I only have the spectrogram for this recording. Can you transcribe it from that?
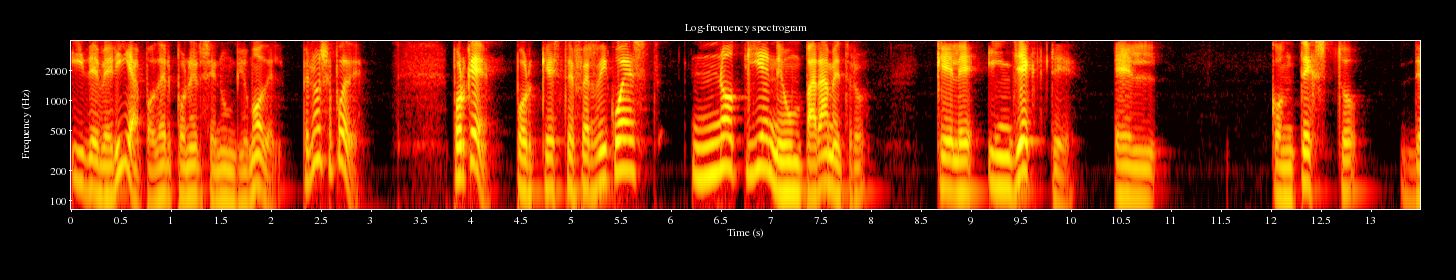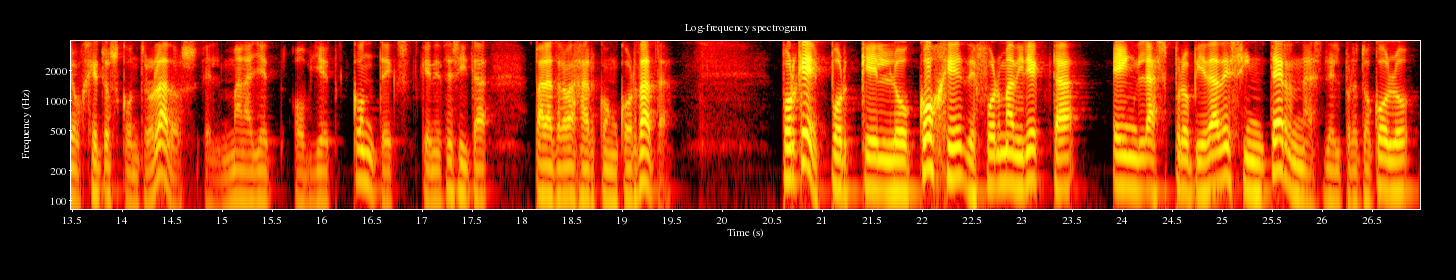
y debería poder ponerse en un ViewModel, pero no se puede. ¿Por qué? Porque este FetchRequest no tiene un parámetro que le inyecte el contexto de objetos controlados, el Managed Object Context que necesita para trabajar con Cordata. ¿Por qué? Porque lo coge de forma directa en las propiedades internas del protocolo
